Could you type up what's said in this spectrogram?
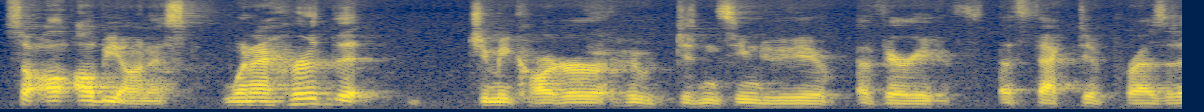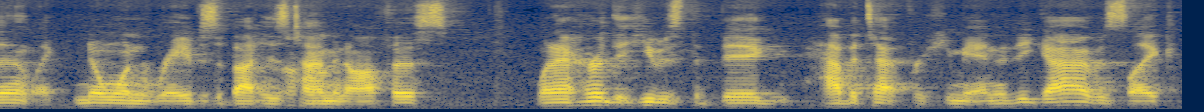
so I'll, I'll be honest. When I heard that Jimmy Carter, who didn't seem to be a, a very effective president, like no one raves about his uh-huh. time in office. When I heard that he was the big Habitat for Humanity guy, I was like,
